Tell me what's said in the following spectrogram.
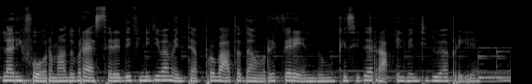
La riforma dovrà essere definitivamente approvata da un referendum che si terrà il 22 aprile.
